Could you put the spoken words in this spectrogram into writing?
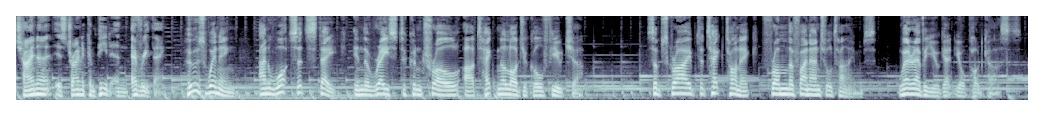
china is trying to compete in everything who's winning and what's at stake in the race to control our technological future? Subscribe to tectonic from the financial times wherever you get your podcasts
